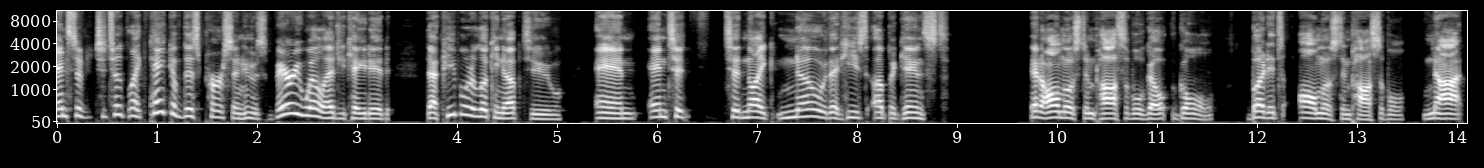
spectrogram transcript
and so to, to like think of this person who's very well educated that people are looking up to and and to to like know that he's up against an almost impossible go- goal, but it's almost impossible, not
